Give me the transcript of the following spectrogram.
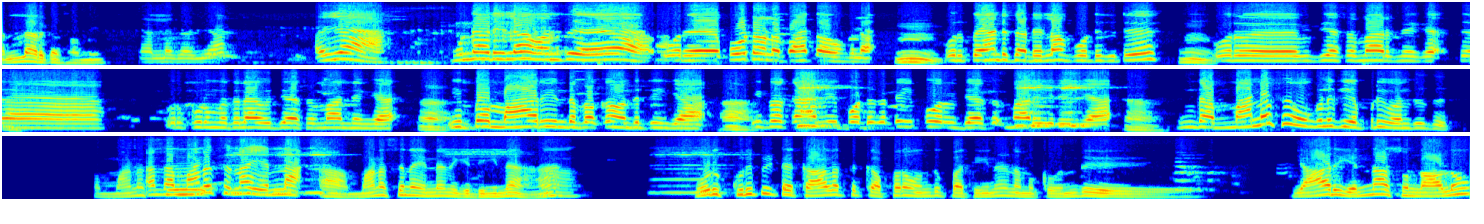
நல்லா இருக்கேன் சாமி. நல்லது ஐயா. ஐயா முன்னாடி எல்லாம் வந்து ஒரு போட்டோல பார்த்தா உங்களை. ஒரு பேண்ட் சட்டை எல்லாம் போட்டுக்கிட்டு. ஒரு வித்தியாசமா இருந்தீங்க. ஒரு குடும்பத்துல வித்தியாசமா இருந்தீங்க. இப்ப மாறி இந்த பக்கம் வந்துட்டீங்க. இப்ப காவி போட்டுக்கிட்டு இப்ப ஒரு வித்தியாசமா இருக்கிறீங்க. இந்த மனசு உங்களுக்கு எப்படி வந்தது? அந்த மனசு மனசுனா என்ன? மனசுனா என்னன்னு கேட்டீங்கன்னா. ஒரு குறிப்பிட்ட காலத்துக்கு அப்புறம் வந்து பாத்தீங்கன்னா நமக்கு வந்து யாரு என்ன சொன்னாலும்.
